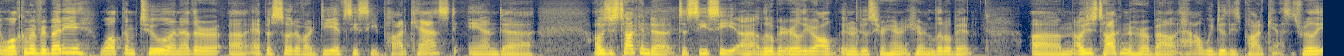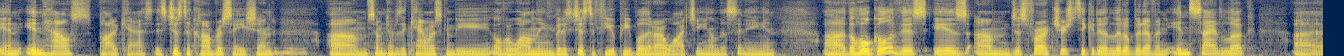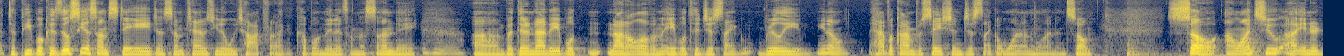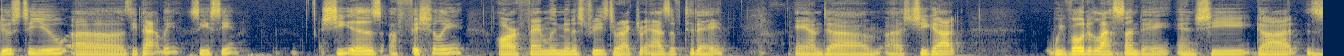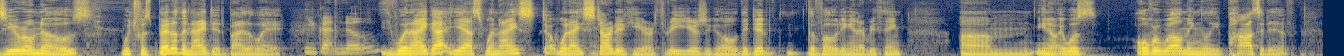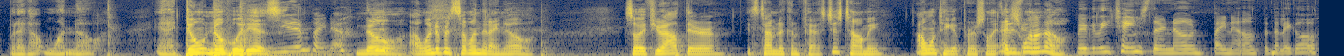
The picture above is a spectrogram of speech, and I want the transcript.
right, welcome everybody. Welcome to another uh, episode of our DFCC podcast. And uh, I was just talking to to Cece uh, a little bit earlier. I'll introduce her here, here in a little bit. Um, I was just talking to her about how we do these podcasts. It's really an in-house podcast. It's just a conversation. Um, sometimes the cameras can be overwhelming, but it's just a few people that are watching and listening. And uh, the whole goal of this is um, just for our church to get a little bit of an inside look uh, to people because they'll see us on stage, and sometimes you know we talk for like a couple of minutes on the Sunday, um, but they're not able, not all of them, able to just like really you know have a conversation just like a one-on-one. And so, so I want to uh, introduce to you uh, Zipatley Cece. She is officially our family ministries director as of today, and um, uh, she got. We voted last Sunday, and she got zero no's, which was better than I did, by the way. You got nose. When I got yes, when I st- when I started here three years ago, they did the voting and everything. Um, you know, it was overwhelmingly positive, but I got one no, and I don't know who it is. You didn't find out. No, I wonder if it's someone that I know. So if you're out there, it's time to confess. Just tell me. I won't take it personally. I just want to know. Maybe they changed their no by now, but they're like, oh.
